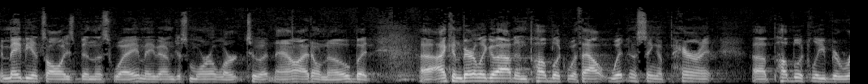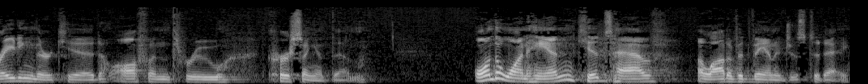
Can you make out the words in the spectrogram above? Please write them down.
And maybe it's always been this way. Maybe I'm just more alert to it now. I don't know. But uh, I can barely go out in public without witnessing a parent uh, publicly berating their kid, often through cursing at them. On the one hand, kids have a lot of advantages today.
